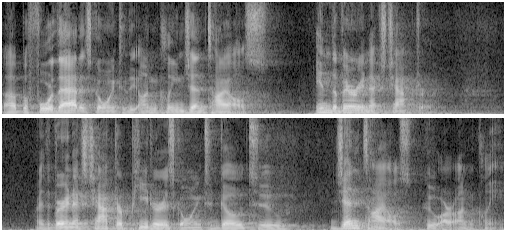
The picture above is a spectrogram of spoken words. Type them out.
Uh, before that, it's going to the unclean Gentiles in the very next chapter. Right, the very next chapter, Peter is going to go to Gentiles who are unclean.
